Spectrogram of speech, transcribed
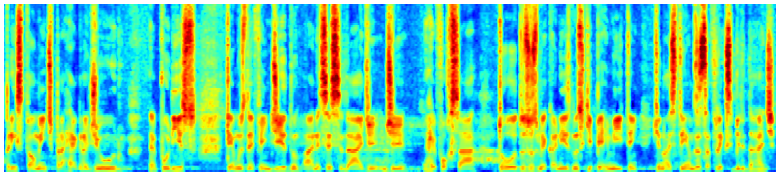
principalmente para a regra de ouro. É, por isso, temos defendido a necessidade de reforçar todo todos os mecanismos que permitem que nós tenhamos essa flexibilidade.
